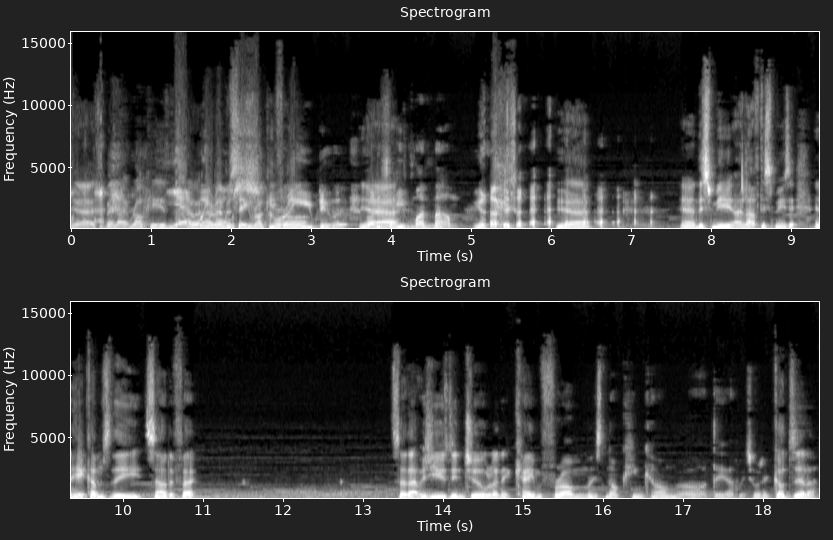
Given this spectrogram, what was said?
Yeah, it's a bit like Rocky, isn't yeah, it? I, we I remember all seeing Rocky 4. screamed. It was, Yeah. honestly, even my mum, you know. yeah. Yeah, and this mu- I love this music. And here comes the sound effect. So that was used in Duel, and it came from. It's not King Kong. Oh dear, which one? Godzilla.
